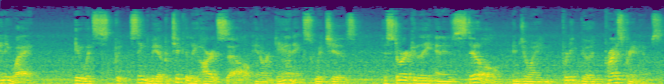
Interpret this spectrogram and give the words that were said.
anyway. It would seem to be a particularly hard sell in organics, which is historically and is still enjoying pretty good price premiums.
